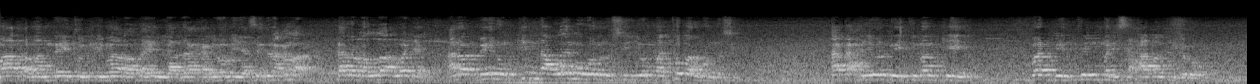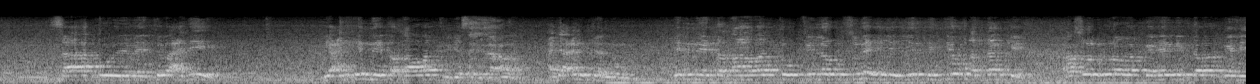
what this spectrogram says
ما تمنيت الإمارة إلا ذاك اليوم يا سيدنا عمر. كرم الله وجهه أنا بينهم كنا وين مقول نسي؟ يوم ما تبر نسي. أكح يلقي تمنك برد تم لسحابا كجرو ساكو لما توعدي يعني إني تطاولت يا سيدنا عمر. أجعلك النوم إني تطاولت في الرسول هي يمكن تيوم قدامك رسول كنا وجهه نبدا وجهه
